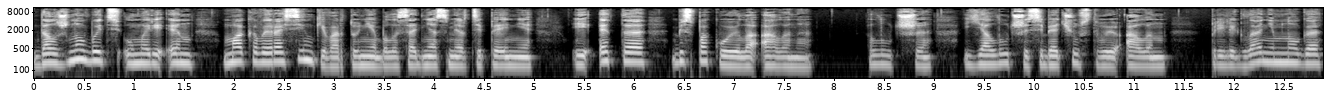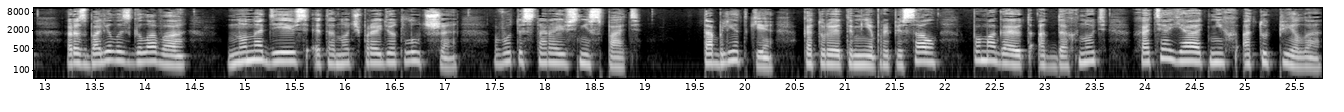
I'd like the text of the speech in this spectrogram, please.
Должно быть, у Мэри Энн маковой росинки во рту не было со дня смерти Пенни, и это беспокоило Алана. «Лучше, я лучше себя чувствую, Алан». Прилегла немного, разболелась голова, но, надеюсь, эта ночь пройдет лучше, вот и стараюсь не спать. Таблетки, которые ты мне прописал, помогают отдохнуть, хотя я от них отупела.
